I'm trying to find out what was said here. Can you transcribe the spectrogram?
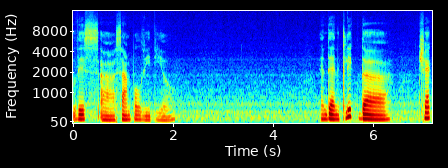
this uh, sample video. And then click the check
